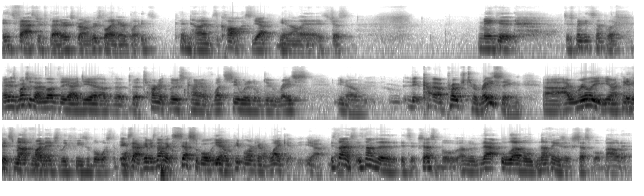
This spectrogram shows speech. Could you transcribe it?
it's faster, it's better, it's stronger, it's lighter, but it's ten times the cost. Yeah. You know, and it's just make it just make it simpler. And as much as I love the idea of the, the turn it loose kind of let's see what it'll do race, you know, the approach to racing, uh, I really, you know, I think If it's much not more- financially feasible, what's the point? Exactly. If it's not accessible, you Yeah. know, people aren't going to like it. Yeah. It's not. It's not that it's accessible. I mean, that level, nothing is accessible about it.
